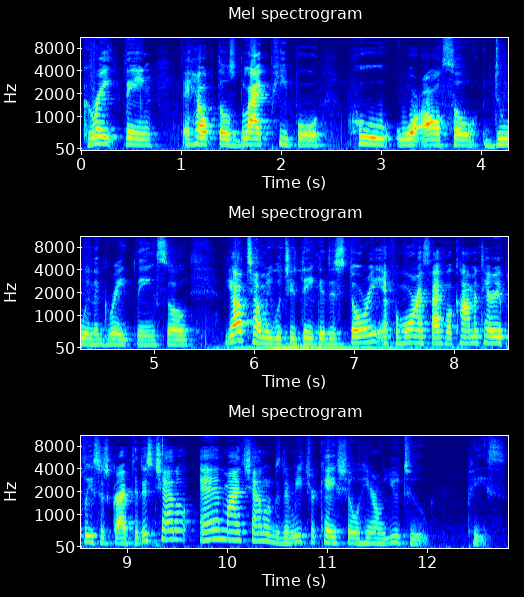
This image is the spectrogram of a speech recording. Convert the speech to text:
great thing to help those black people who were also doing a great thing. So, y'all tell me what you think of this story. And for more insightful commentary, please subscribe to this channel and my channel, The Demetra Kaye Show, here on YouTube. Peace.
